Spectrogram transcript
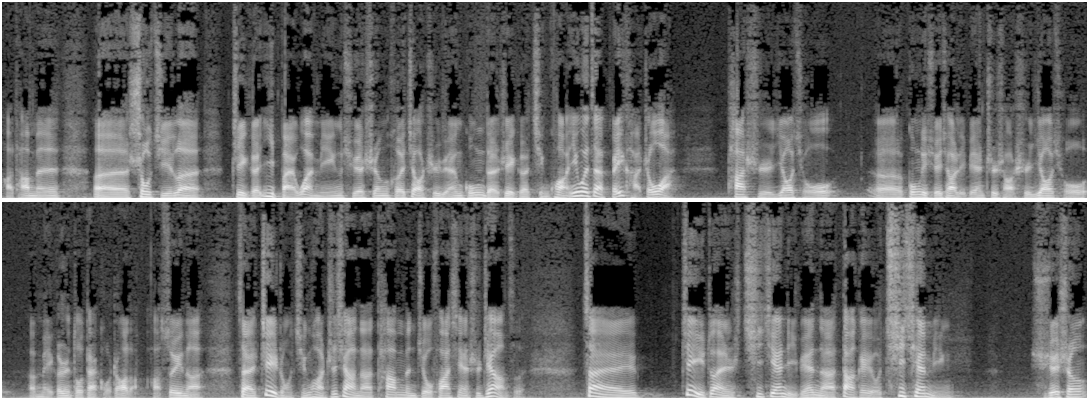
啊，他们呃收集了这个一百万名学生和教职员工的这个情况，因为在北卡州啊，他是要求呃公立学校里边至少是要求。呃，每个人都戴口罩的啊，所以呢，在这种情况之下呢，他们就发现是这样子，在这一段期间里边呢，大概有七千名学生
